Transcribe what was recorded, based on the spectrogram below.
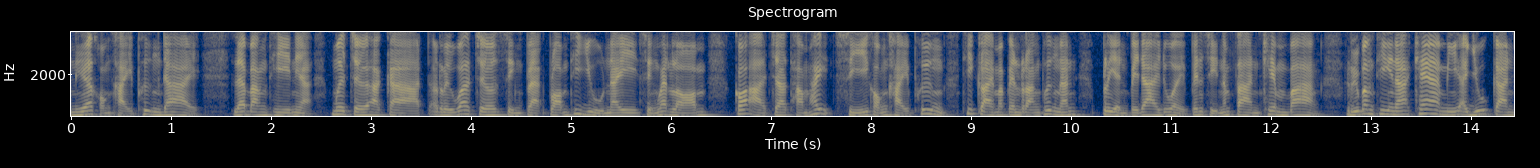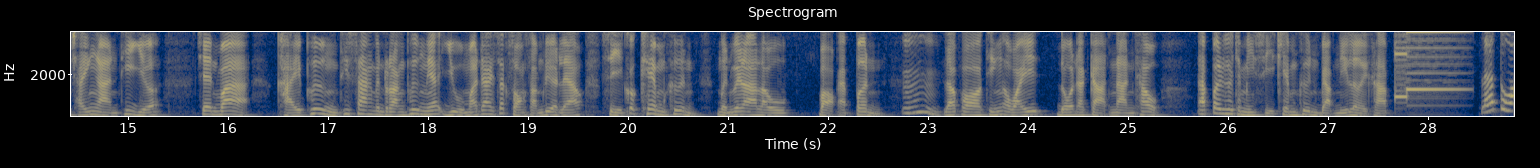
เนื้อของไข่พึ่งได้ และบางทีเนี่ยเมื่อเจออากาศหรือว่าเจอสิ่งแปลกปลอมที่อยู่ในสิ่งแวดล้อม ก็อาจจะทำให้สีของไข่พึ่งที่กลายมาเป็นรังพึ่งนั้น เปลี่ยนไปได้ด้วย เป็นสีน้ำตาลเข้มบ้าง หรือบางทีนะแค่มีอายุการใช้งานที่เยอะ เช่นว่าไขผึ้งที่สร้างเป็นรังผึ้งเนี้ยอยู่มาได้สัก2อสเดือนแล้ว สีก็เข้มขึ้น เหมือนเวลาเราปอกแอปเปิลอืมแล้วพอทิ้งเอาไว้โดนอากาศนานเข้า แอปเปิลก็จะมีสีเข้มขึ้นแบบนี้เลยครับ แล้วตัว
